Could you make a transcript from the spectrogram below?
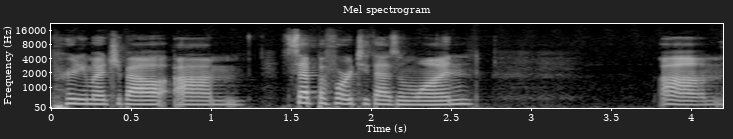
pretty much about um set before 2001. Um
